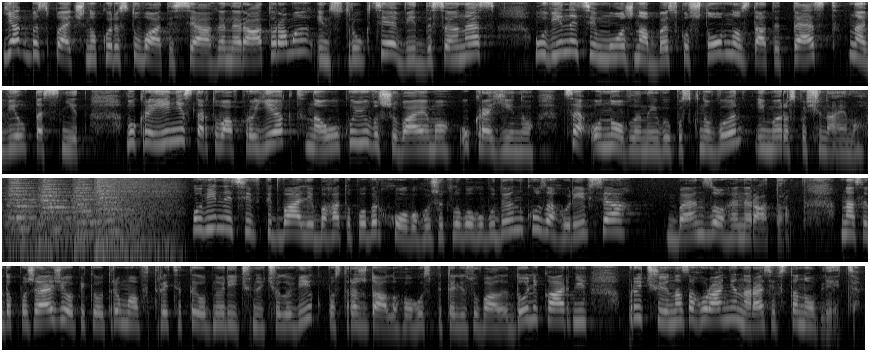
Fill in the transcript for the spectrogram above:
Як безпечно користуватися генераторами? Інструкція від ДСНС. У Вінниці можна безкоштовно здати тест на ВІЛ та СНІД. В Україні стартував проєкт Наукою вишиваємо Україну. Це оновлений випуск новин, і ми розпочинаємо. У Вінниці в підвалі багатоповерхового житлового будинку загорівся бензогенератор. Внаслідок пожежі опіки отримав 31-річний чоловік. Постраждалого госпіталізували до лікарні. Причина загорання наразі встановлюється.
